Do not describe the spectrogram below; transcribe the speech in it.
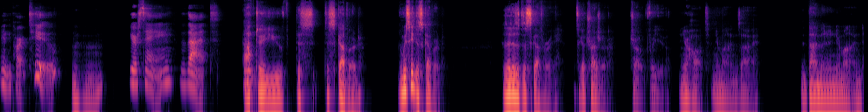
in part two, Mm-hmm. you're saying that you- After you've dis- discovered, and we say discovered because it is a discovery. It's like a treasure trove for you in your heart, in your mind's eye, the diamond in your mind.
